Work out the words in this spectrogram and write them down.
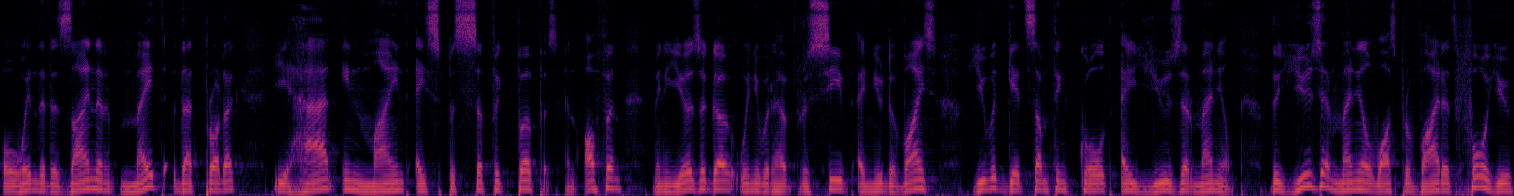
or when the designer made that product, he had in mind a specific purpose. And often, many years ago, when you would have received a new device, you would get something called a user manual. The user manual was provided for you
